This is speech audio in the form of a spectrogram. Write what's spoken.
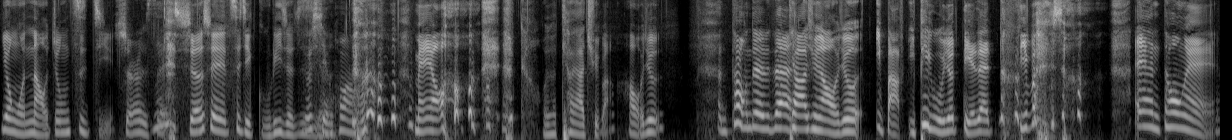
用我脑中自己十二岁 十二岁自己鼓励着自己，有显化吗？没有，我就跳下去吧。好，我就很痛，对不对？跳下去，然后我就一把一屁股就跌在地板上，哎、欸，很痛哎、欸，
